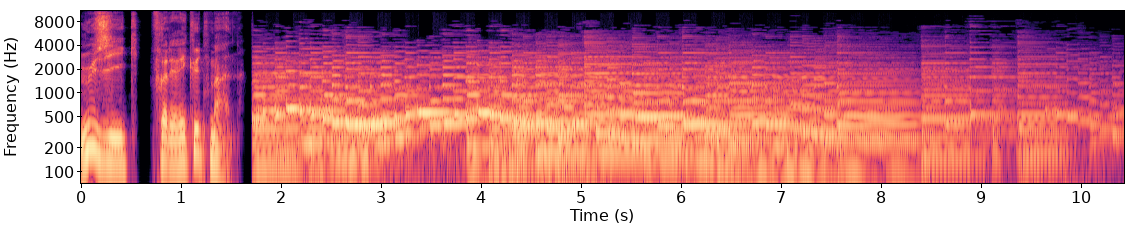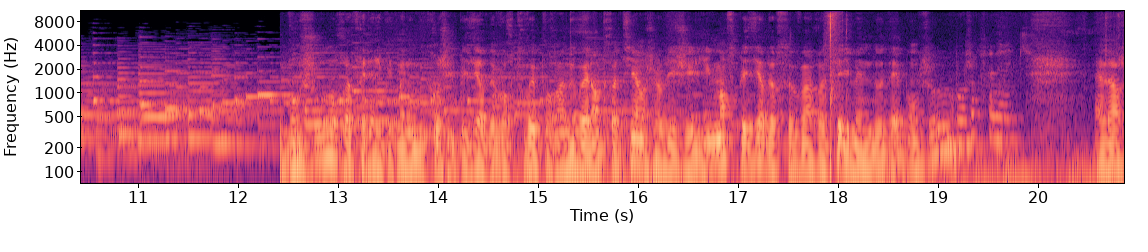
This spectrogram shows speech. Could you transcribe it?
Musique, Frédéric Huttman. Bonjour, Frédéric Huttman au micro, j'ai le plaisir de vous retrouver pour un nouvel entretien. Aujourd'hui, j'ai l'immense plaisir de recevoir Célimène Daudet. Bonjour. Bonjour Frédéric. Alors,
